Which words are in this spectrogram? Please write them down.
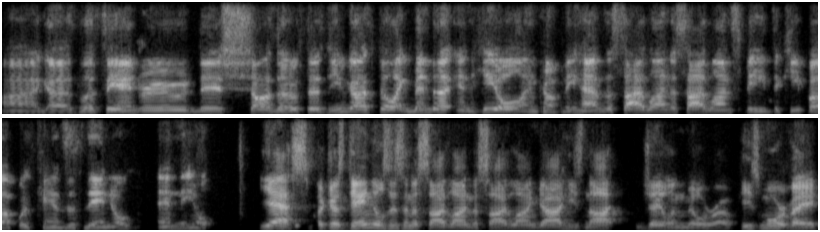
All right, guys. Let's see. Andrew Deshazo says, Do you guys feel like Gbenda and Hill and company have the sideline to sideline speed to keep up with Kansas Daniel and Neal? Yes, because Daniels isn't a sideline the sideline guy. He's not Jalen Milrow. He's more of a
